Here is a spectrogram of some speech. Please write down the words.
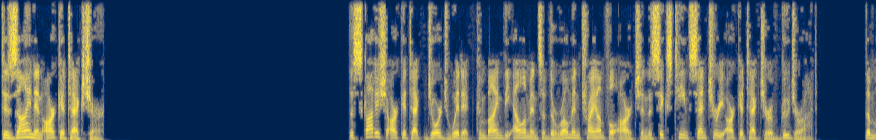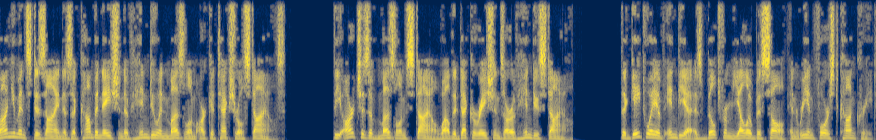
Design and architecture The Scottish architect George Wittet combined the elements of the Roman triumphal arch and the 16th-century architecture of Gujarat. The monument's design is a combination of Hindu and Muslim architectural styles. The arch is of Muslim style while the decorations are of Hindu style. The Gateway of India is built from yellow basalt and reinforced concrete.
